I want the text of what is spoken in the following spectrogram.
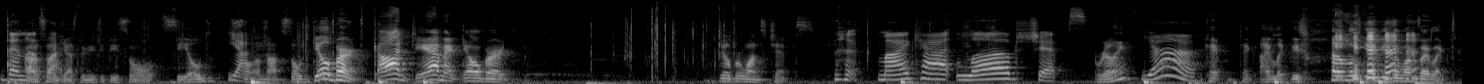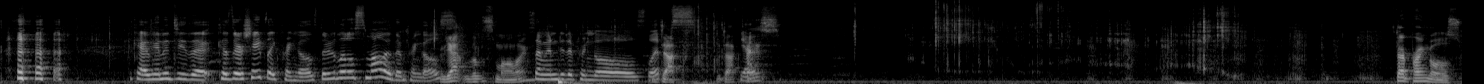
Then that's oh, that's so I guess they need to be sold, sealed. Yeah. Sold, not sold. Gilbert, God damn it, Gilbert. Gilbert wants chips. My cat loved chips. Really? Yeah. Okay, take. I like these. I almost gave you the ones I liked. Okay, I'm gonna do the because they're shaped like Pringles. They're a little smaller than Pringles. Yeah, a little smaller. So I'm gonna do the Pringles lips. Duck, the duck Yeah. face. They're Pringles.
